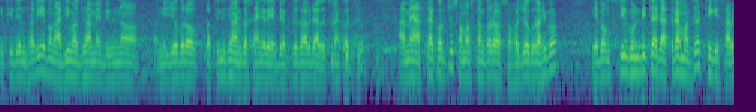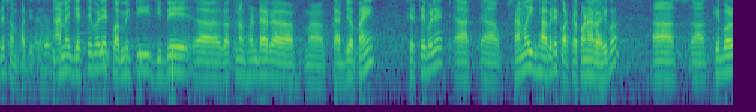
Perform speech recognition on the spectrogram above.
କିଛି ଦିନ ଧରି ଏବଂ ଆଜି ମଧ୍ୟ ଆମେ ବିଭିନ୍ନ ନିଯୋଗର ପ୍ରତିନିଧିମାନଙ୍କ ସାଙ୍ଗରେ ବ୍ୟକ୍ତିଗତ ଭାବରେ ଆଲୋଚନା କରିଛୁ। ଆମେ ଆଶା କରୁଛୁ ସମସ୍ତଙ୍କର ସହଯୋଗ ରହିବ ଏବଂ ଶ୍ରୀ ଗୁଣ୍ଡିଚା ଯାତ୍ରା ମଧ୍ୟ ଠିକ୍ ହିସାବରେ ସମ୍ପାଦିତ ହେବ। ଆମେ ଯେତେବେଳେ କମିଟି ଯିବେ ଅ, ରତ୍ନ ଭଣ୍ଡାର ଅ, ମ, କାର୍ଯ୍ୟ ପାଇଁ ସେତେବେଳେ ଅ, ଅ, ସାମୟିକ ଭାବରେ କଟକଣା ରହିବ। ଅ, ସ- ଅ, କେବଳ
